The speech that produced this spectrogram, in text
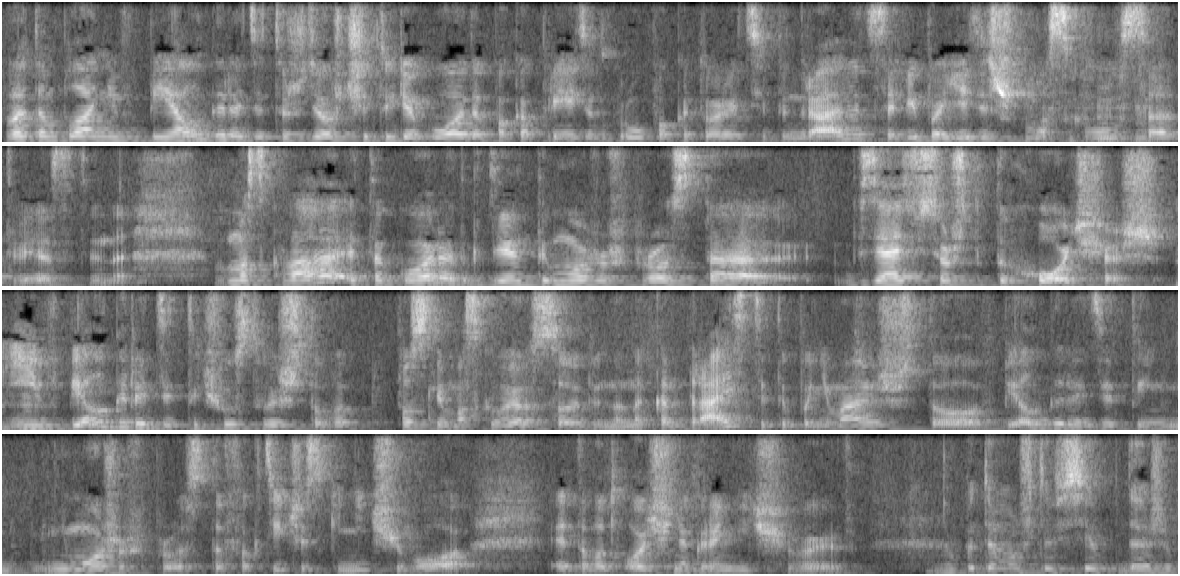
В этом плане в Белгороде ты ждешь 4 года, пока приедет группа, которая тебе нравится, либо едешь в Москву, соответственно. В Москва — это город, где ты можешь просто взять все, что ты хочешь. И в Белгороде ты чувствуешь, что вот после Москвы особенно на контрасте ты понимаешь, что в Белгороде ты не можешь просто просто фактически ничего. Это вот очень ограничивает. Ну, потому что все даже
